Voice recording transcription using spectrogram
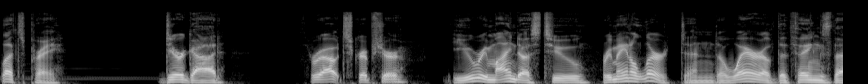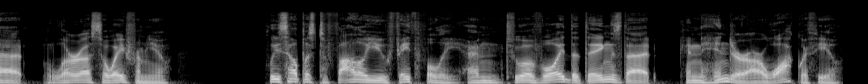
Let's pray. Dear God, throughout Scripture, you remind us to remain alert and aware of the things that lure us away from you. Please help us to follow you faithfully and to avoid the things that can hinder our walk with you.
